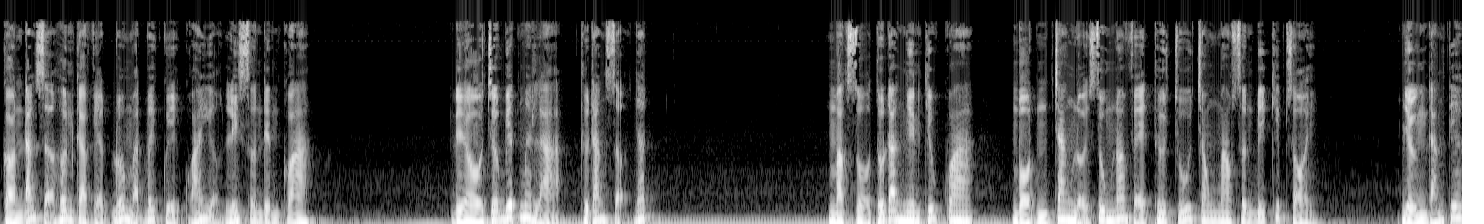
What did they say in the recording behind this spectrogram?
còn đáng sợ hơn cả việc đối mặt với quỷ quái ở Lý Sơn đêm qua. Điều chưa biết mới là thứ đáng sợ nhất. Mặc dù tôi đã nghiên cứu qua một trang nội dung nói về thư chú trong Mao Sơn bí kíp rồi, nhưng đáng tiếc,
